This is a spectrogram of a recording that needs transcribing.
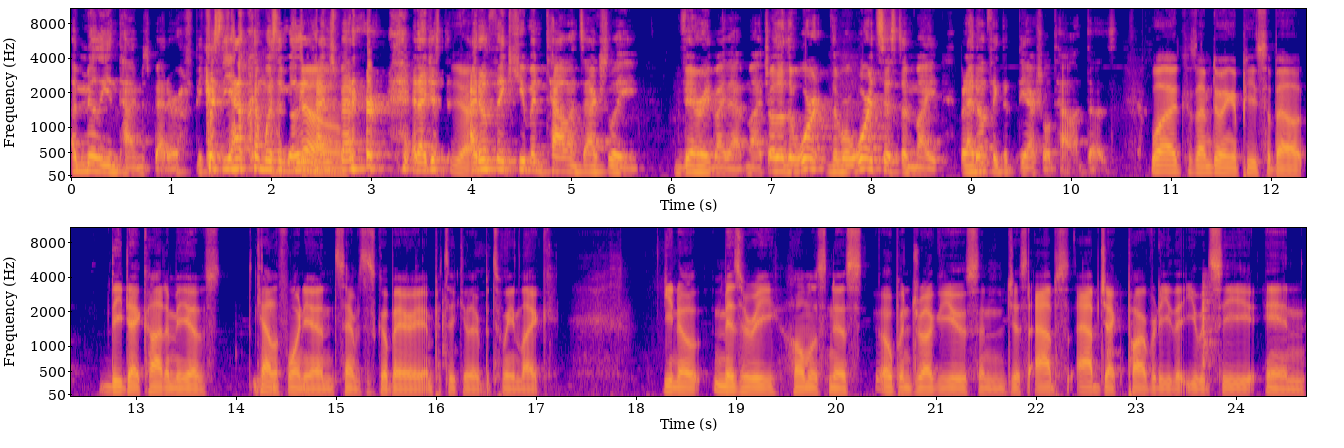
a million times better because the outcome was a million no. times better. and I just yeah. I don't think human talents actually vary by that much. Although the reward the reward system might, but I don't think that the actual talent does. Well, because I'm doing a piece about the dichotomy of California and San Francisco Bay Area in particular between like you know, misery, homelessness, open drug use, and just abs- abject poverty that you would see in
